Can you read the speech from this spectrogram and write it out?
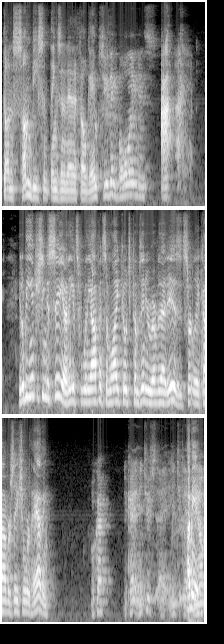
done some decent things in an NFL game. So you think Boling is? I, it'll be interesting to see. I think it's when the offensive line coach comes in, whoever that is. It's certainly a conversation worth having. Okay. Okay. Interesting. Uh, inter- I mean, you know,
